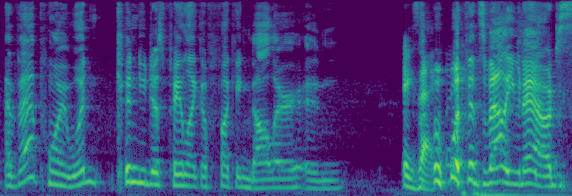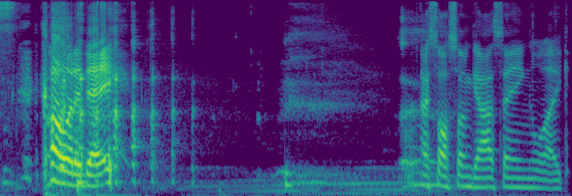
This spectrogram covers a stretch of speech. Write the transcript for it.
At that point, wouldn't couldn't you just pay like a fucking dollar and Exactly. with its value now, just Call it a day. I saw some guy saying like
